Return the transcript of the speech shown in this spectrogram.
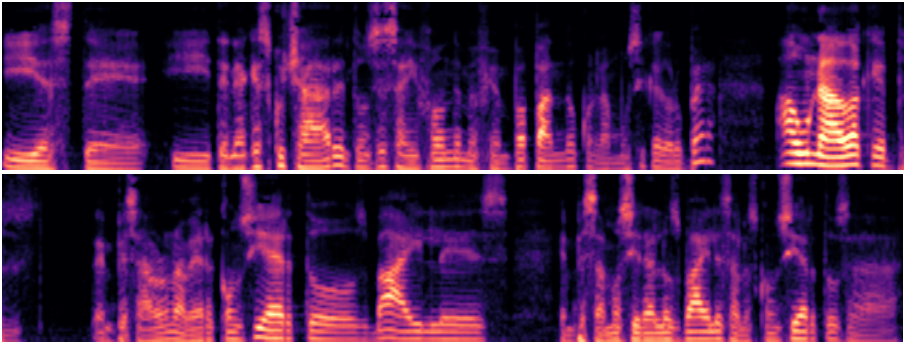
Y este, y tenía que escuchar, entonces ahí fue donde me fui empapando con la música grupera. Aunado a que pues empezaron a haber conciertos, bailes, empezamos a ir a los bailes, a los conciertos, a,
